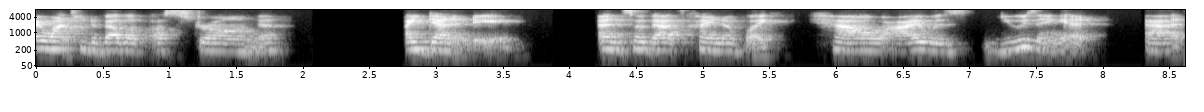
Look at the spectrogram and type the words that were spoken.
I want to develop a strong identity. And so that's kind of like how I was using it at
